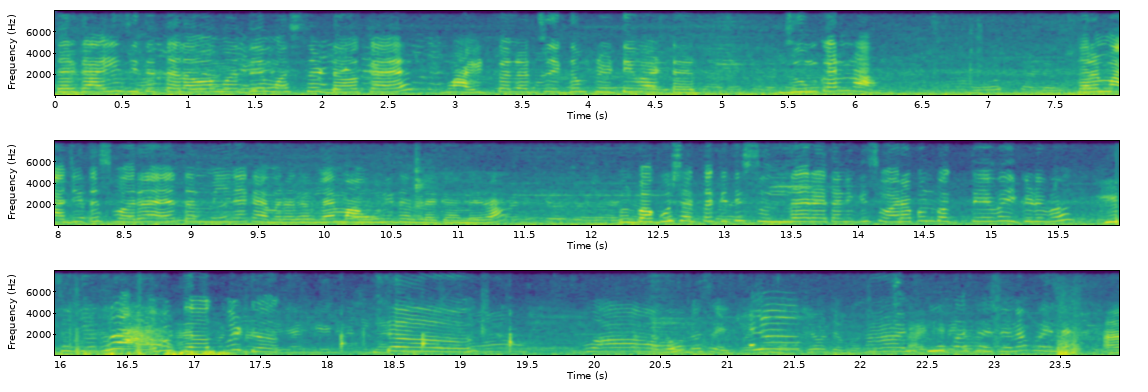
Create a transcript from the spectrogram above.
तर गाईज इथे तलावामध्ये मस्त डक आहेत. व्हाईट कलरचे एकदम प्रिटी वाटत. आहेत झूम कर ना. कारण माझी इथे स्वर आहे तर मी नाही कॅमेरा धरलाय माऊनी धरलाय कॅमेरा पण बघू शकता किती सुंदर आहेत आणि की स्वरा पण बघते व इकडे बघ. अहो, डक बघ आणि खूप असायचे ना पहिले हा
